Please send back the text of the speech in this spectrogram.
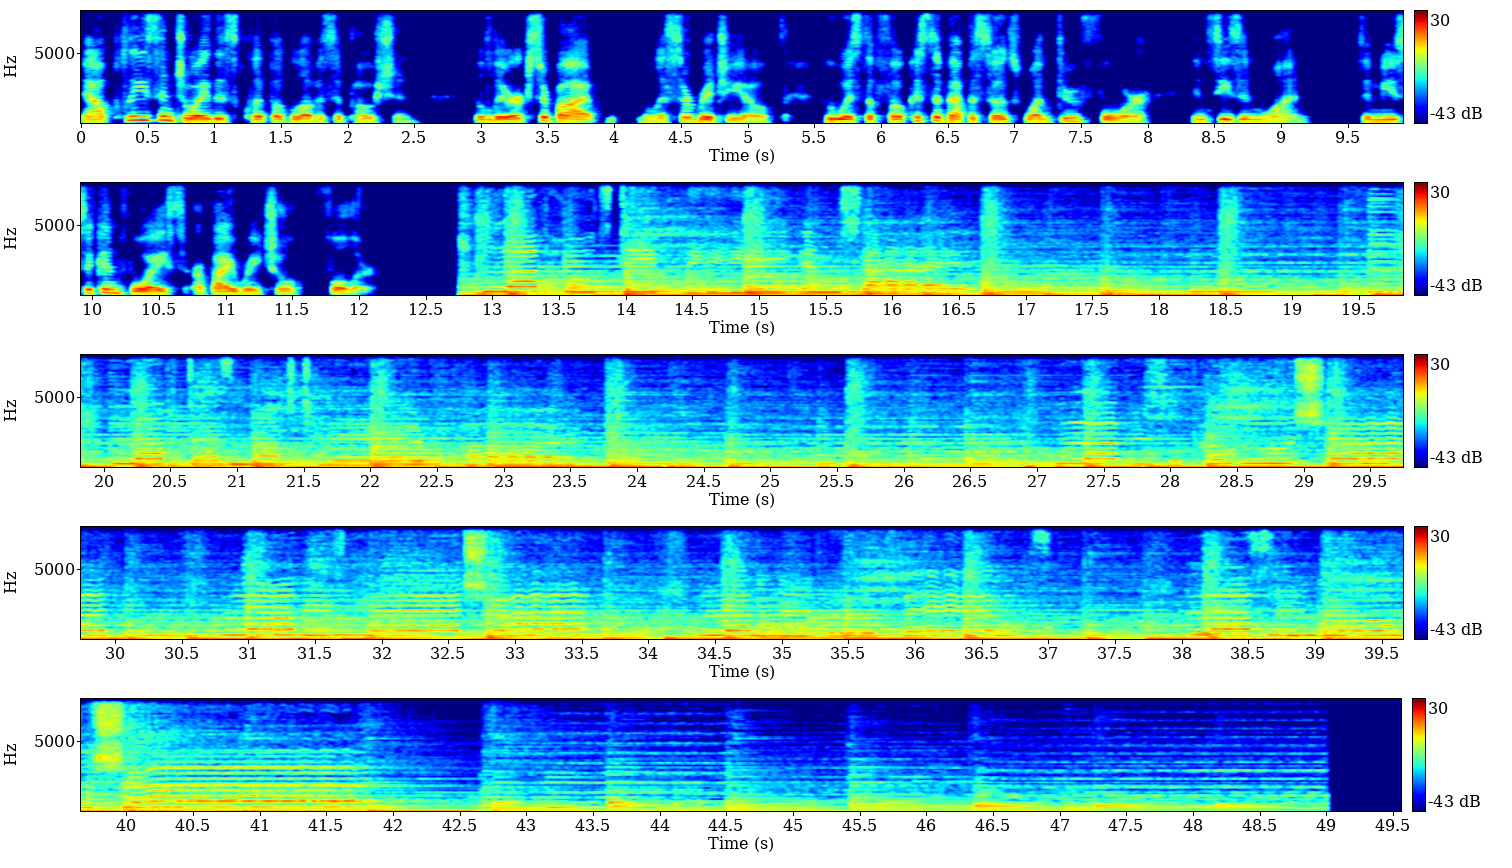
Now, please enjoy this clip of Love is a Potion. The lyrics are by Melissa Riggio, who was the focus of episodes one through four in season one. The music and voice are by Rachel Fuller.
